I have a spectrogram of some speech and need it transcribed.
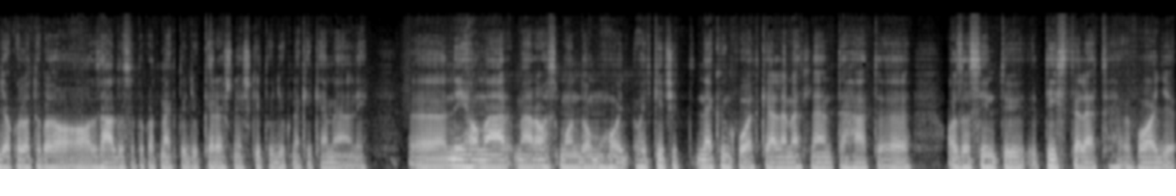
gyakorlatilag az áldozatokat meg tudjuk keresni, és ki tudjuk nekik emelni. Néha már, már azt mondom, hogy, hogy kicsit nekünk volt kellemetlen, tehát az a szintű tisztelet, vagy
